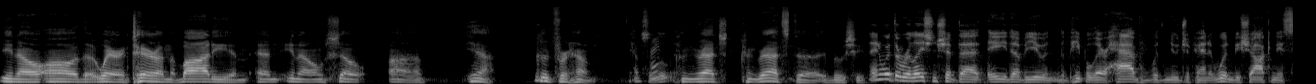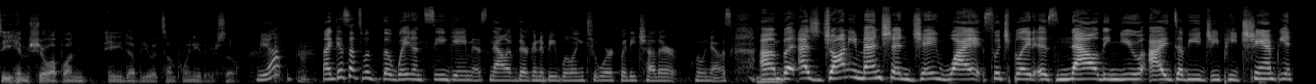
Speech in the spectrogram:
you know, all the wear and tear on the body, and and you know, so uh, yeah, good for him. Absolutely. Congrats, congrats to Ibushi. And with the relationship that AEW and the people there have with New Japan, it wouldn't be shocking to see him show up on AEW at some point either. So Yeah. I guess that's what the wait and see game is now. If they're going to be willing to work with each other, who knows? Um, but as Johnny mentioned, Jay White, Switchblade, is now the new IWGP champion.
